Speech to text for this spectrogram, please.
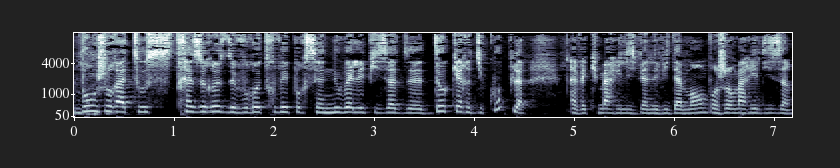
Bonjour à tous, très heureuse de vous retrouver pour ce nouvel épisode d'Au cœur du couple avec Marie-Lise bien évidemment. Bonjour Marie-Lise.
